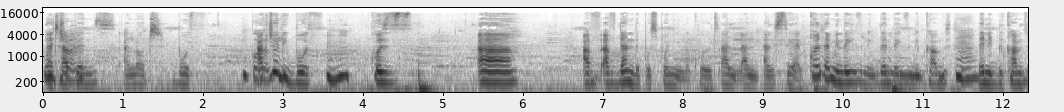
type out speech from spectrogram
Which that one? happens a lot both Both. actually both because uh, I've, I've done the postponing the calls. I'll, I'll I'll say I'll call them in the evening. Then the evening comes. Then it becomes.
